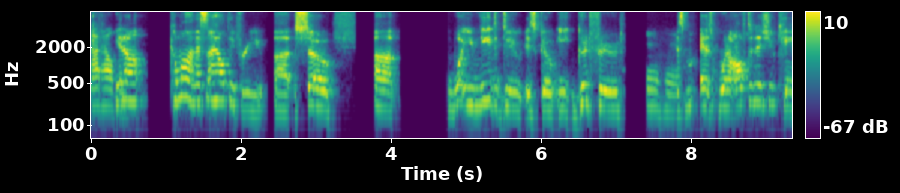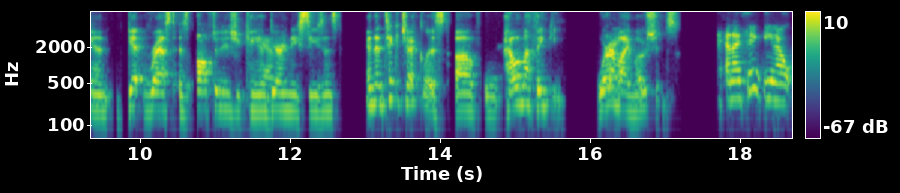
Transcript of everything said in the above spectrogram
not healthy. You know, come on, that's not healthy for you. Uh, so, uh, what you need to do is go eat good food mm-hmm. as as when often as you can. Get rest as often as you can yeah. during these seasons, and then take a checklist of how am I thinking? Where right. are my emotions? And I think, you know,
